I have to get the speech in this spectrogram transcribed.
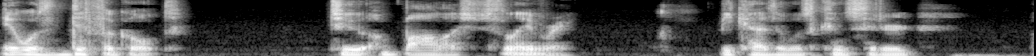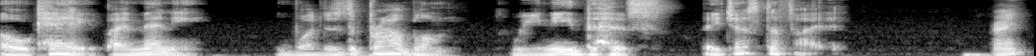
it was difficult to abolish slavery because it was considered okay by many. What is the problem? We need this. They justified it, right?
